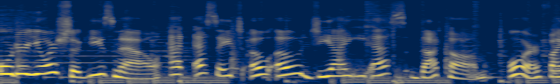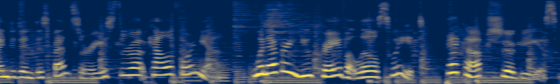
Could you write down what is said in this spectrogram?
Order your Shoogies now at S-H-O-O-G-I-E-S dot com or find it in dispensaries throughout California. Whenever you crave a little sweet, pick up Shoogies,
